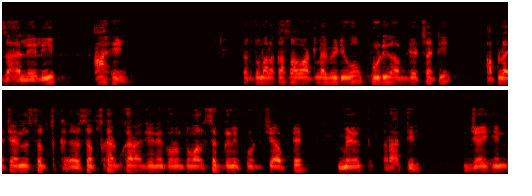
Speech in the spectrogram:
झालेली आहे. तर तुम्हाला कसा वाटला व्हिडिओ पुढील अपडेटसाठी आपला चॅनल सबस्क्राईब करा जेणेकरून तुम्हाला सगळे पुढचे अपडेट मिळत राहतील. जय हिंद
